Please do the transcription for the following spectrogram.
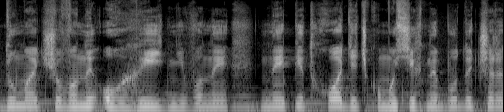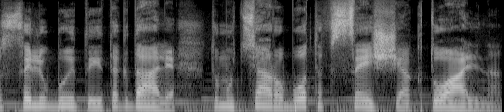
думають, що вони огидні, вони не підходять комусь, їх не будуть через це любити і так далі. Тому ця робота все ще актуальна.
